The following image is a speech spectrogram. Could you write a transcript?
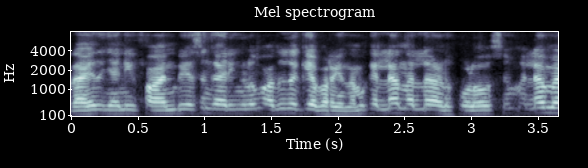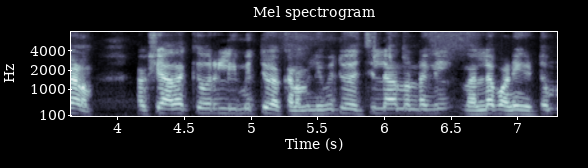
അതായത് ഞാൻ ഈ ഫാൻ ബേസും കാര്യങ്ങളും അതും ഇതൊക്കെയാണ് പറയുന്നത്. നമുക്കെല്ലാം നല്ലതാണ്. ഫോളോവേഴ്സും എല്ലാം വേണം. പക്ഷെ അതൊക്കെ ഒരു ലിമിറ്റ് വെക്കണം. ലിമിറ്റ് വെച്ചില്ല എന്നുണ്ടെങ്കിൽ നല്ല പണി കിട്ടും.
